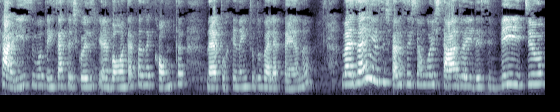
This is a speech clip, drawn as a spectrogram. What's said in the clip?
caríssimo, tem certas coisas que é bom até fazer conta, né? Porque nem tudo vale a pena. Mas é isso, espero que vocês tenham gostado aí desse vídeo,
